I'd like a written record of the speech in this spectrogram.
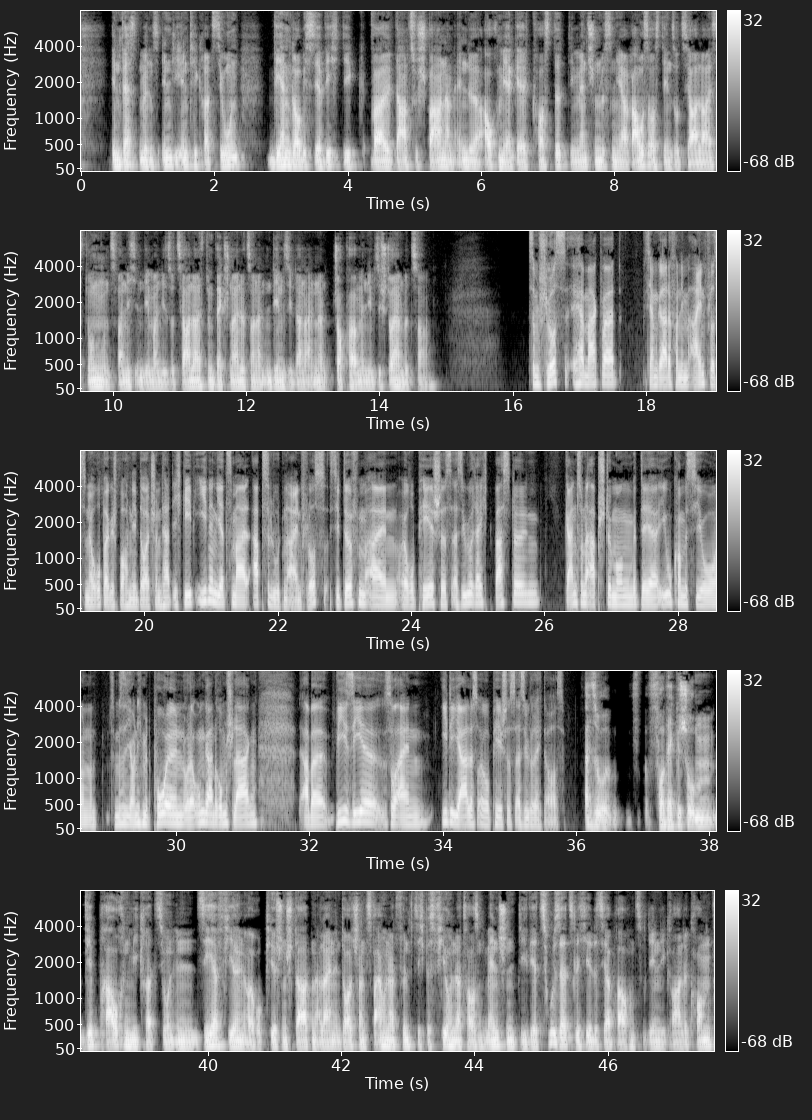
Investments in die Integration wären, glaube ich, sehr wichtig, weil da zu sparen am Ende auch mehr Geld kostet. Die Menschen müssen ja raus aus den Sozialleistungen und zwar nicht, indem man die Sozialleistung wegschneidet, sondern indem sie dann einen Job haben, in dem sie Steuern bezahlen. Zum Schluss, Herr Marquardt, Sie haben gerade von dem Einfluss in Europa gesprochen, den Deutschland hat. Ich gebe Ihnen jetzt mal absoluten Einfluss. Sie dürfen ein europäisches Asylrecht basteln, ganz so eine Abstimmung mit der EU-Kommission und sie müssen sich auch nicht mit Polen oder Ungarn rumschlagen. Aber wie sehe so ein ideales europäisches Asylrecht aus? Also vorweggeschoben, wir brauchen Migration in sehr vielen europäischen Staaten. Allein in Deutschland 250 bis 400.000 Menschen, die wir zusätzlich jedes Jahr brauchen, zu denen die gerade kommen,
